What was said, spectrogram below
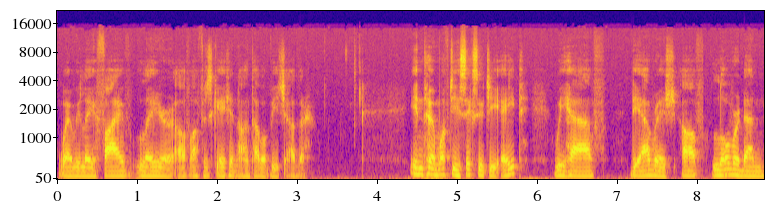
where we lay five layer of obfuscation on top of each other. In terms of G6 to G8, we have the average of lower than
